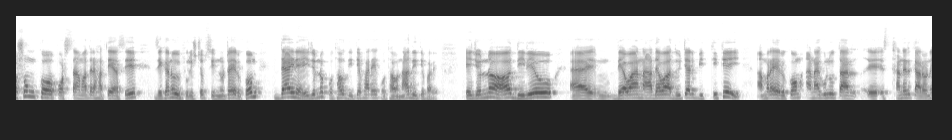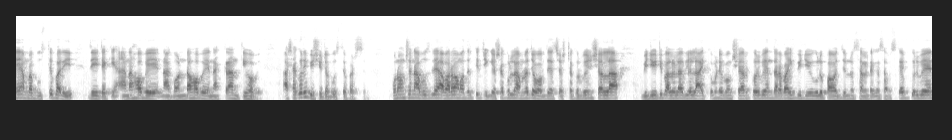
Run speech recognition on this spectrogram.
অসংখ্য পর্সা আমাদের হাতে আছে, যেখানে ওই পুলিশ চিহ্নটা এরকম দেয় না এই জন্য কোথাও দিতে পারে, কোথাও না দিতে পারে। এই জন্য দিলেও দেওয়া, না দেওয়া দুইটার ভিত্তিতেই আমরা এরকম আনাগুলো তার স্থানের কারণে আমরা বুঝতে পারি যে এটা কি আনা হবে, না গন্ডা হবে, না ক্রান্তি হবে। আশা করি বিষয়টা বুঝতে পারছেন। কোনো অংশ না বুঝলে আবারও আমাদেরকে জিজ্ঞাসা করলে আমরা জবাব দেওয়ার চেষ্টা করব ইনশাল্লাহ ভিডিওটি ভালো লাগলে লাইক কমেন্ট এবং শেয়ার করবেন। ধারাবাহিক ভিডিওগুলো পাওয়ার জন্য চ্যানেলটাকে সাবস্ক্রাইব করবেন।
